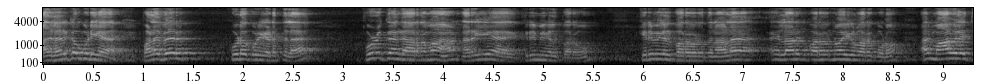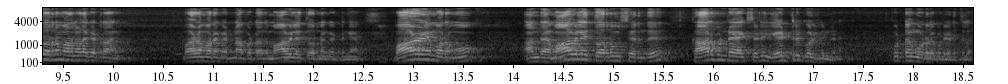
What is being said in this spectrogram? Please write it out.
அதில் இருக்கக்கூடிய பல பேர் கூடக்கூடிய இடத்துல புழுக்கம் காரணமாக நிறைய கிருமிகள் பரவும். கிருமிகள் பரவுறதுனால எல்லாருக்கும் பரவ நோய்கள் வரக்கூடும். அது மாவிலை தோரணம் அதனால் கட்டுறாங்க. வாழை மரம் கட்டினா பட்டாது மாவிலை தோரணம் கட்டுங்க. வாழை மரமும் அந்த மாவிலை தோரணமும் சேர்ந்து கார்பன் டை ஆக்சைடை ஏற்றுக்கொள்கின்றன. கூட்டம் கூடக்கூடிய இடத்துல.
